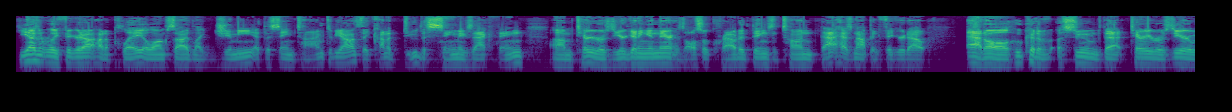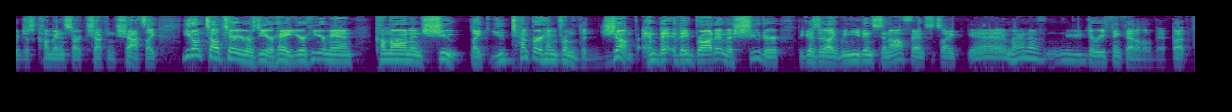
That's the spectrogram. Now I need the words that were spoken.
He hasn't really figured out how to play alongside like Jimmy at the same time. To be honest, they kind of do the same exact thing. Um, Terry Rozier getting in there has also crowded things a ton. That has not been figured out at all. Who could have assumed that Terry Rozier would just come in and start chucking shots? Like you don't tell Terry Rozier, "Hey, you're here, man. Come on and shoot." Like you temper him from the jump. And they, they brought in a shooter because they're like, "We need instant offense." It's like, yeah, I might have need to rethink that a little bit. But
